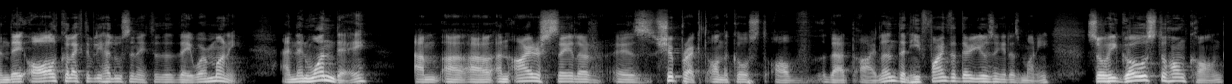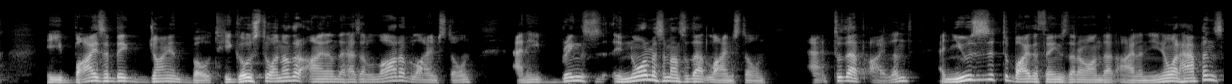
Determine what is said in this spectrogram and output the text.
and they all collectively hallucinated that they were money. And then one day, um, uh, uh, an Irish sailor is shipwrecked on the coast of that island, and he finds that they're using it as money. So he goes to Hong Kong. He buys a big giant boat. He goes to another island that has a lot of limestone, and he brings enormous amounts of that limestone uh, to that island and uses it to buy the things that are on that island. You know what happens?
